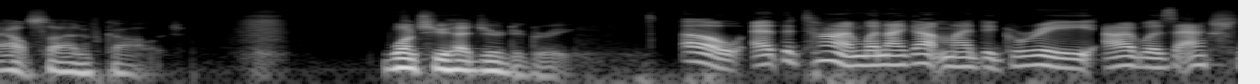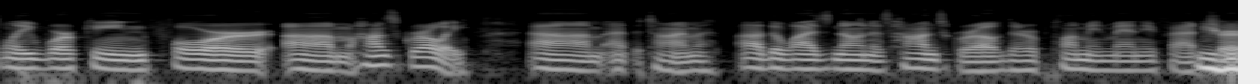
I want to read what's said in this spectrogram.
outside of college? Once you had your degree. Oh, at the time when I got my degree, I was actually working for um, Hans Grohe um, at the time, otherwise known as Hans Grohe. They're a plumbing manufacturer.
